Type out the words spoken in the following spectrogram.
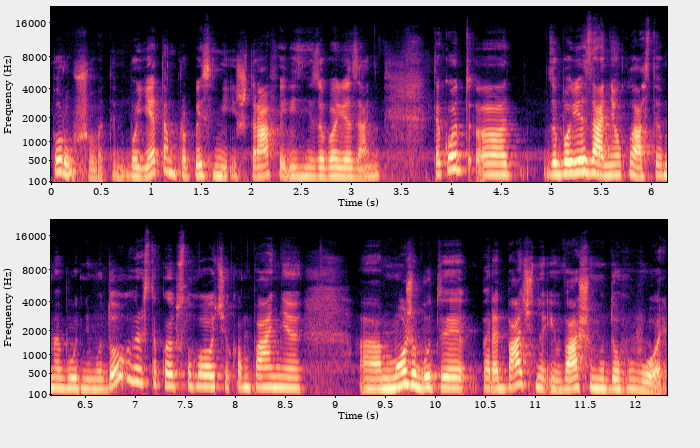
порушувати, бо є там прописані і штрафи, і різні зобов'язання. Так от, зобов'язання укласти в майбутньому договір з такою обслуговуючою компанією може бути передбачено і в вашому договорі.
